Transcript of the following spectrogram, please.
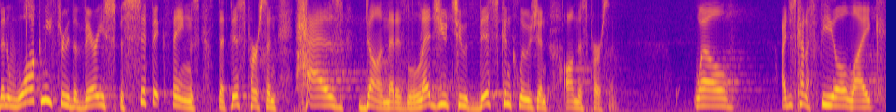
then walk me through the very specific things that this person has done that has led you to this conclusion on this person. Well, I just kind of feel like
